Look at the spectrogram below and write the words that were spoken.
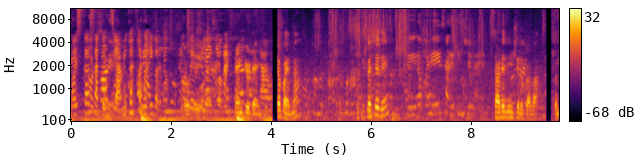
मस्त असतात तुमचे आम्ही खूप खरेदी करतो. तुमचे व्हिडिओज बघून. थँक्यू थँक्यू आहेत ना? ओके कसे ते साडेतीनशे रुपयाला. आपण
